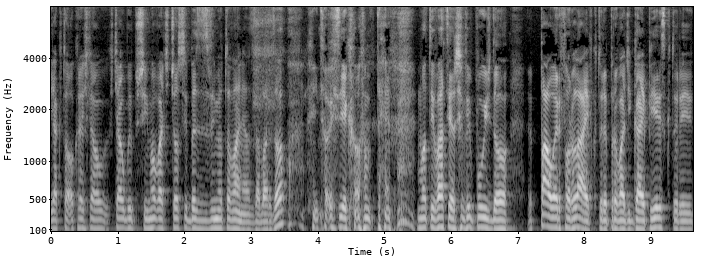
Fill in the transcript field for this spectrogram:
jak to określał, chciałby przyjmować ciosy bez zwymiotowania za bardzo. I to jest jego ten, motywacja, żeby pójść do Power for Life, które prowadzi Guy Pearce, który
